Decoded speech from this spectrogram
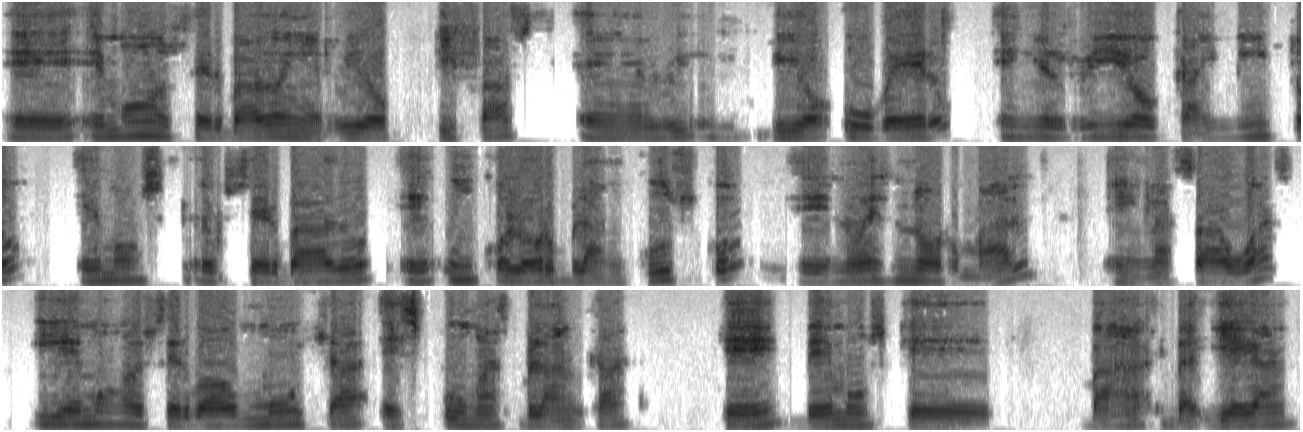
eh, hemos observado en el río Tifas, en el río Ubero, en el río Caimito, hemos observado eh, un color blancuzco, eh, no es normal en las aguas, y hemos observado muchas espumas blancas que vemos que llegan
